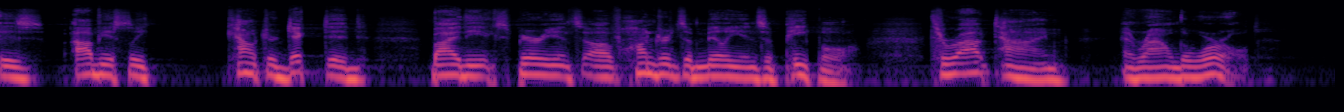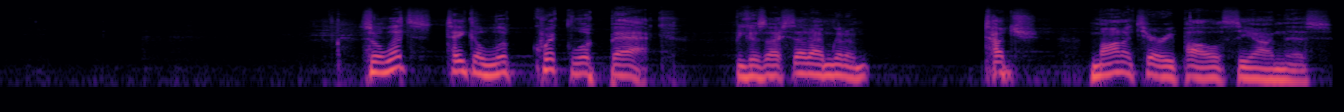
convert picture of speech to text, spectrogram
is obviously contradicted by the experience of hundreds of millions of people throughout time and around the world. So let's take a look, quick look back, because I said I'm going to touch monetary policy on this.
